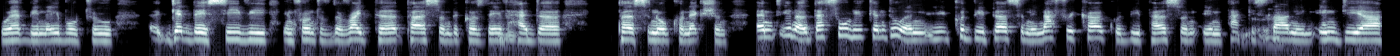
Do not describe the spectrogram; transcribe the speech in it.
who have been able to get their CV in front of the right per- person because they've mm. had a personal connection. And you know that's all you can do. And you could be person in africa could be person in pakistan in india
